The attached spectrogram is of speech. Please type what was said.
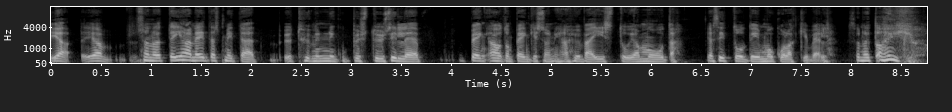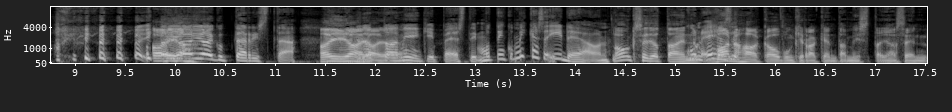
Ja, ja sanoi, että ihan ei tässä mitään, että, hyvin niin kuin pystyy silleen, pen, auton penkissä on ihan hyvä istua ja muuta. Ja sitten tultiin Mukulakivelle. Sanoi, että ai, ai, ai, ai, ai, Ai, kun täristää. Ai, ai, ai, ai. niin kipeästi. Mutta niin kuin mikä se idea on? No onko se jotain Kun eihän se- vanhaa kaupunkirakentamista ja sen...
